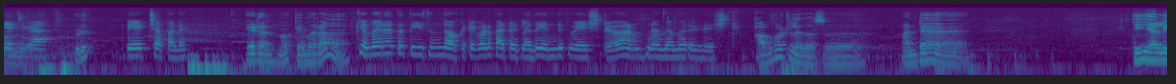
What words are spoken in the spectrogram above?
తీయచ్చుగా. ఇప్పుడు? ఏడ్ చెప్పాలి ఏంటంటున్నావు కెమెరా? కెమెరాతో తీసింది ఒకటి కూడా పెట్టట్లేదు. ఎందుకు వేస్ట్? అంటున్నా మెమరీ వేస్ట్. అవ్వట్లేదు అసలు. అంటే తీయాలి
